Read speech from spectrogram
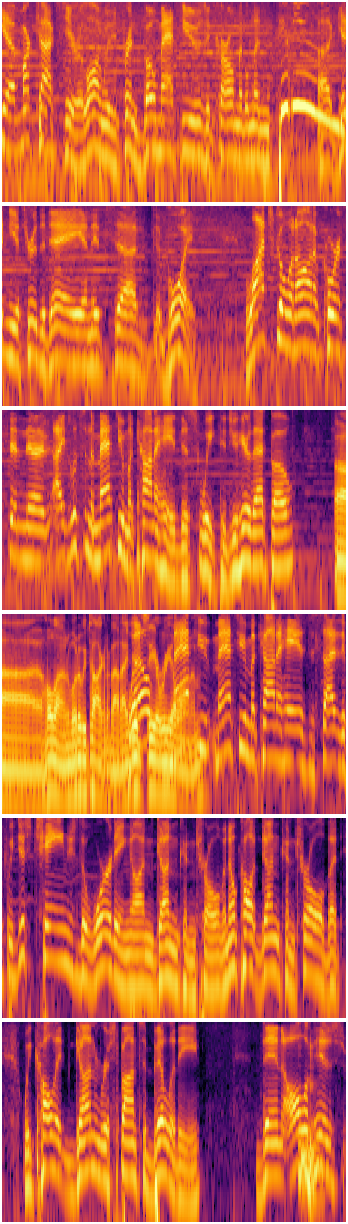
Uh, Marc Cox here, along with your friend Bo Matthews and Carl Middleman, uh, getting you through the day. And it's, uh, boy, lots going on, of course. And uh, I listened to Matthew McConaughey this week. Did you hear that, Bo? Uh, hold on. What are we talking about? I well, did see a reel Matthew. Matthew McConaughey has decided if we just change the wording on gun control, we don't call it gun control, but we call it gun responsibility, then all of his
